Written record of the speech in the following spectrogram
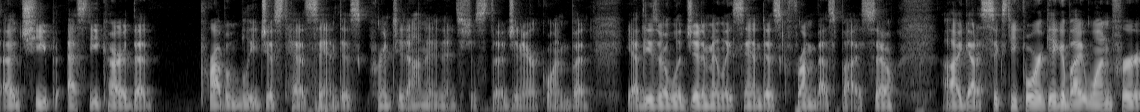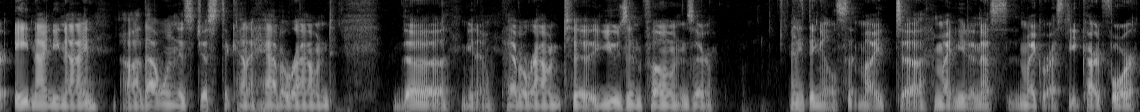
a cheap SD card that probably just has SanDisk printed on it and it's just a generic one. But yeah, these are legitimately SanDisk from Best Buy. So I got a 64 gigabyte one for $8.99. Uh, that one is just to kind of have around the you know have around to use in phones or anything else that might uh, might need a S- micro SD card for.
